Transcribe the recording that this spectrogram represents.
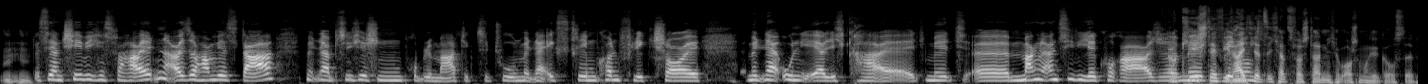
Mhm. Das ist ja ein schäbiges Verhalten, also haben wir es da mit einer psychischen Problematik zu tun, mit einer extremen Konfliktscheu, mit einer Unehrlichkeit, mit äh, Mangel an Zivilcourage. Okay, Steffi, reicht jetzt, ich hab's verstanden, ich habe auch schon mal geghostet.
